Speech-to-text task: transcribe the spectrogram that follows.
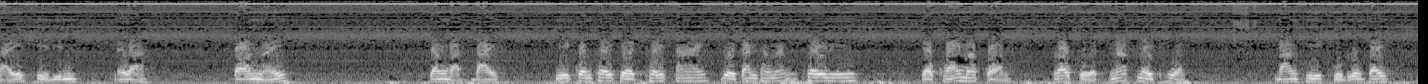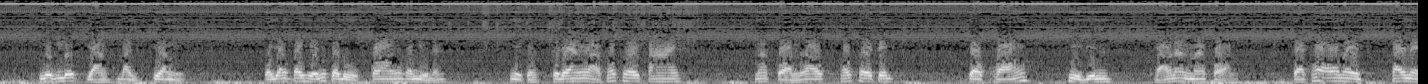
ศัยที่ดินไม่ว่า ตอนไหน จังหวัดใด มีคนเคยเกิดเคยตายด้วยกันทางนั้น เคยมีเจ้าของมาก่อน เราเกิดนับในทั่วบางทีขุดลงไปลึกๆอย่างบันเชียงก็ยังไปเห็นกระดูกกองกันอยู่นั้นนี่ก็แสดงว่าเขาเคยตายมาก่อนเราเขาเคยเป็นเจ้าของที่ดินแถวนั้นมาก่อน แต่เขาเอาไม่ใช้ไม่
